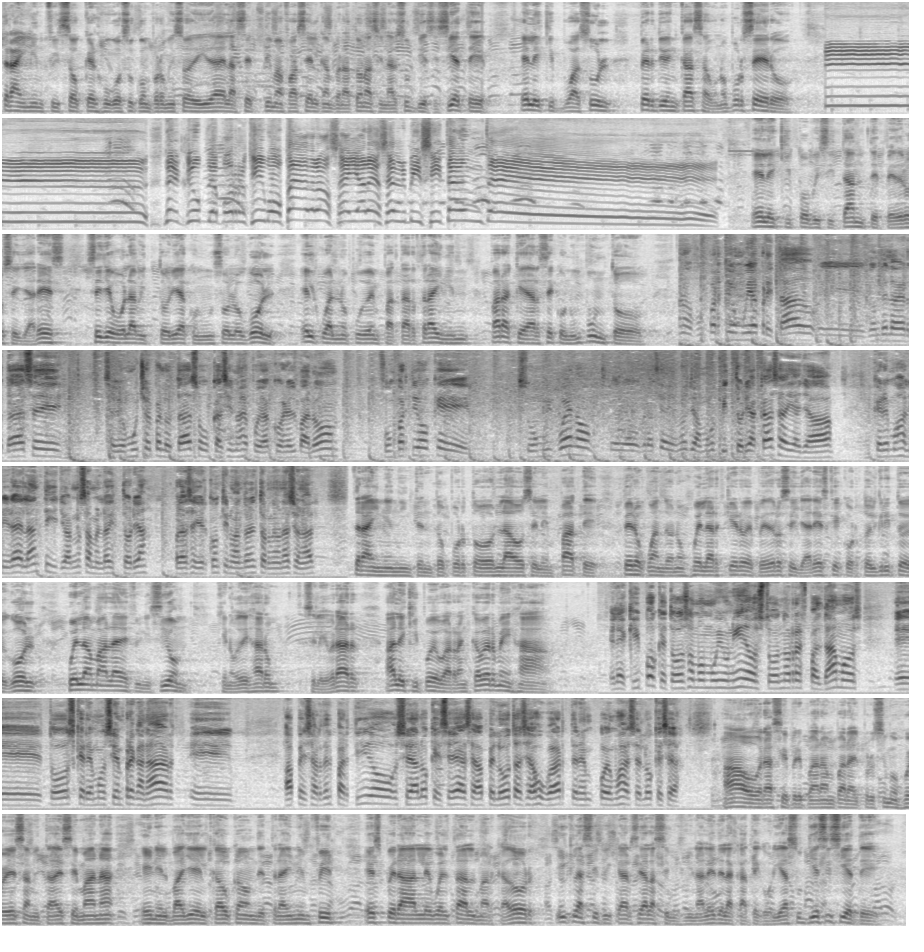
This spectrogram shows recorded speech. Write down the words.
Training Free Soccer jugó su compromiso de ida de la séptima fase del Campeonato Nacional Sub-17. El equipo azul perdió en casa 1 por 0. Del Club Deportivo Pedro Sellares, el visitante. El equipo visitante Pedro Sellares se llevó la victoria con un solo gol, el cual no pudo empatar Training para quedarse con un punto. Bueno, fue un partido muy apretado, eh, donde la verdad se, se vio mucho el pelotazo, casi no se podía coger el balón. Fue un partido que estuvo muy bueno, pero gracias a Dios nos llevamos victoria a casa y allá queremos salir adelante y llevarnos también la victoria para seguir continuando en el torneo nacional. Trainen intentó por todos lados el empate, pero cuando no fue el arquero de Pedro Sellares que cortó el grito de gol, fue la mala definición que no dejaron celebrar al equipo de Barranca Bermeja. El equipo que todos somos muy unidos, todos nos respaldamos, eh, todos queremos siempre ganar. Eh, a pesar del partido, sea lo que sea, sea pelota, sea jugar, tenemos, podemos hacer lo que sea. Ahora se preparan para el próximo jueves a mitad de semana en el Valle del Cauca, donde Training Fit espera darle vuelta al marcador y clasificarse a las semifinales de la categoría sub-17.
